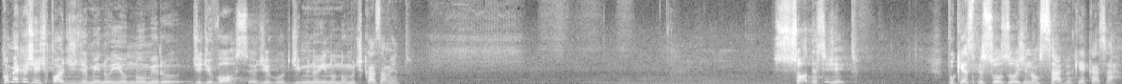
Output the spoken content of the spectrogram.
Como é que a gente pode diminuir o número de divórcio? Eu digo, diminuindo o número de casamento. Só desse jeito. Porque as pessoas hoje não sabem o que é casar.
